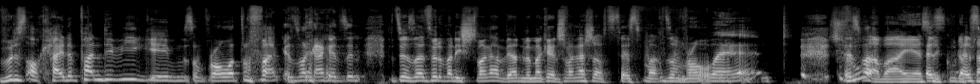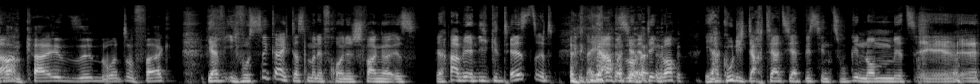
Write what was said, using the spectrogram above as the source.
würde es auch keine Pandemie geben. So, Bro, what the fuck? Es macht gar keinen Sinn. Das wäre so, als würde man nicht schwanger werden, wenn man keinen Schwangerschaftstest macht. So, Bro, hä? True, macht, aber ey, ist ein guter es Plan. macht keinen Sinn, what the fuck? Ja, ich wusste gar nicht, dass meine Freundin schwanger ist. Wir haben ja nie getestet. Naja, was So. ja Ding war. Ja, gut, ich dachte, halt, sie hat ein bisschen zugenommen. Jetzt, äh, äh.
